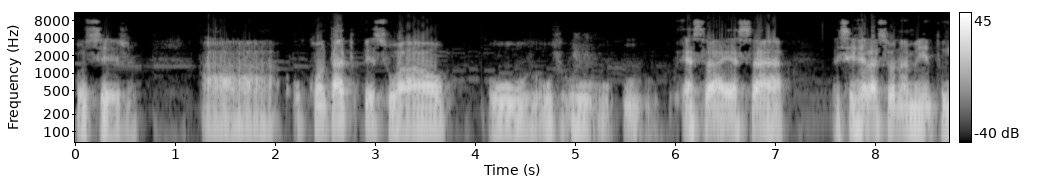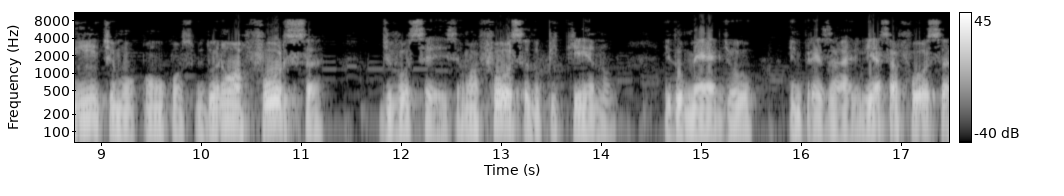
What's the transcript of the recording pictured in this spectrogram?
Ou seja, a, o contato pessoal, o, o, o, essa, essa, esse relacionamento íntimo com o consumidor é uma força de vocês, é uma força do pequeno e do médio empresário. E essa força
